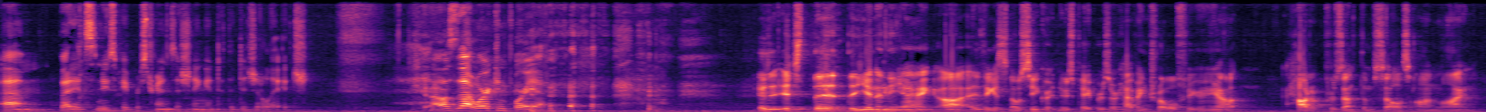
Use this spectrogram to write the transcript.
um, but it's newspapers transitioning into the digital age. How's that working for you? It, it's the, the yin and the yang. Uh, I think it's no secret newspapers are having trouble figuring out how to present themselves online.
